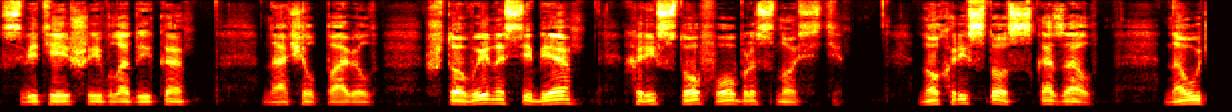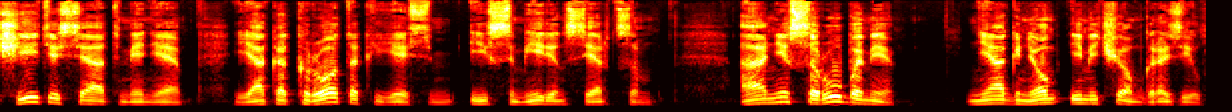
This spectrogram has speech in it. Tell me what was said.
святейший владыка», — начал Павел, — что вы на себе Христов образ носите. Но Христос сказал, «Научитесь от меня, яко кроток есть и смирен сердцем, а не с рубами, не огнем и мечом грозил.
